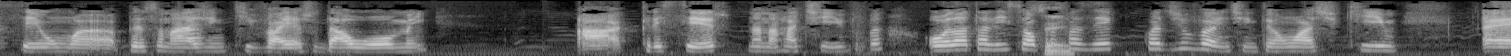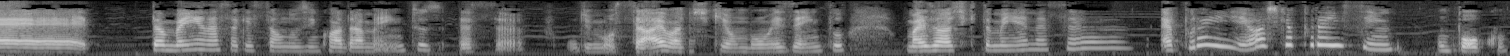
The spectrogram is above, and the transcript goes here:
ser uma personagem que vai ajudar o homem a crescer na narrativa, ou ela tá ali só para fazer coadjuvante. Então eu acho que é, também é nessa questão dos enquadramentos, dessa de mostrar, eu acho que é um bom exemplo, mas eu acho que também é nessa é por aí, eu acho que é por aí sim, um pouco.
